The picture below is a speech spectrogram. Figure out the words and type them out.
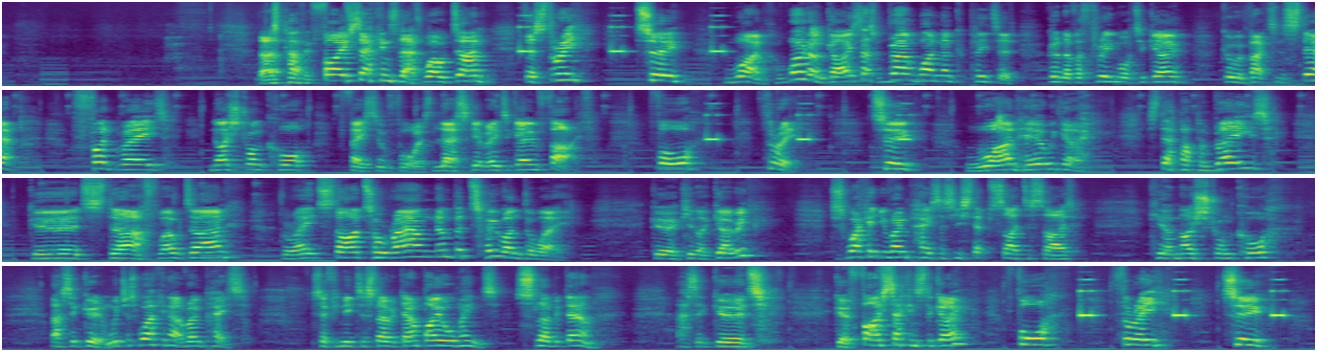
That's perfect. Five seconds left. Well done. There's three, two, one. Well done, guys. That's round one done completed. We've got another three more to go. Going back to the step, front raise, nice strong core, facing forwards. Let's get ready to go in five, four, three, two, one. Here we go. Step up and raise. Good stuff, well done. Great start to round number two underway. Good, keep that going. Just work at your own pace as you step side to side. Keep a nice strong core. That's it, good. And we're just working at our own pace. So if you need to slow it down, by all means, slow it down. That's it, good. Good, five seconds to go. Four, three, two,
